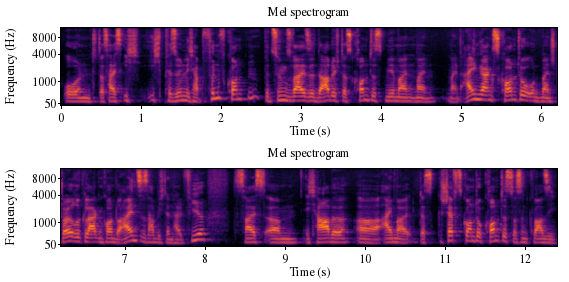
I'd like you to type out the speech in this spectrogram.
Und das heißt, ich, ich persönlich habe fünf Konten, beziehungsweise dadurch, dass Contest mir mein, mein, mein Eingangskonto und mein Steuerrücklagenkonto eins ist, habe ich dann halt vier. Das heißt, ähm, ich habe äh, einmal das Geschäftskonto Contest, das sind quasi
